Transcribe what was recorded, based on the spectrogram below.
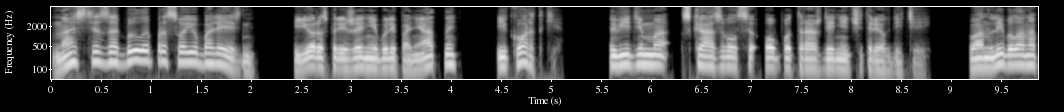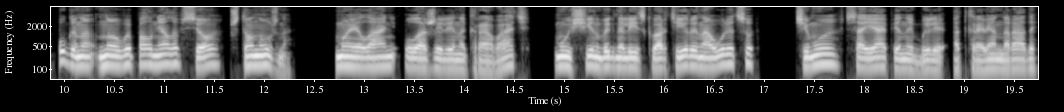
Настя забыла про свою болезнь. Ее распоряжения были понятны и коротки. Видимо, сказывался опыт рождения четырех детей. Ван Ли была напугана, но выполняла все, что нужно. Мэйлань уложили на кровать, мужчин выгнали из квартиры на улицу, чему Саяпины были откровенно рады.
